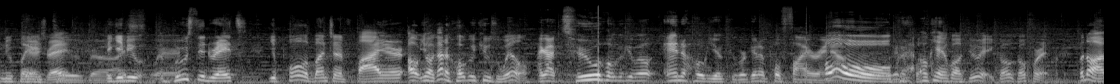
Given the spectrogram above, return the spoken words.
new players, They right? do, bro, They give I you swear. boosted rates. You pull a bunch of fire. Oh, yo, I got a Hogyoku's will. I got two Hogyoku Will and a Hogyoku. We're gonna pull fire right now. Oh, crap. pull- okay. Well, do it. Go, go for it. But no, I,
